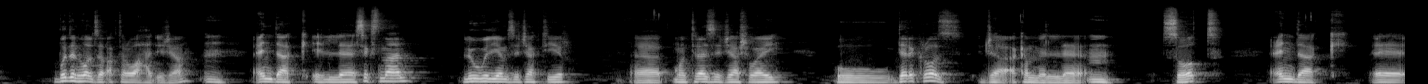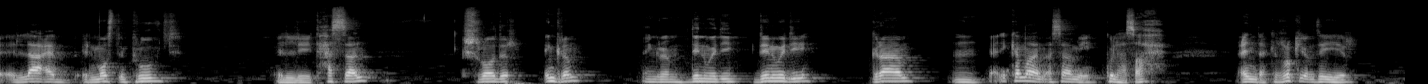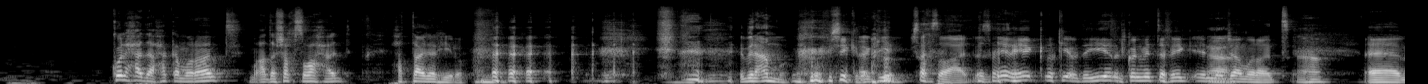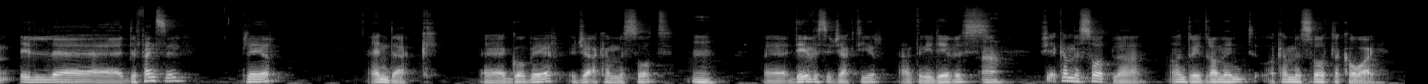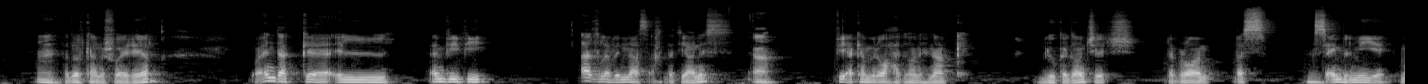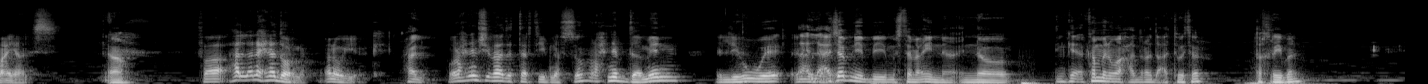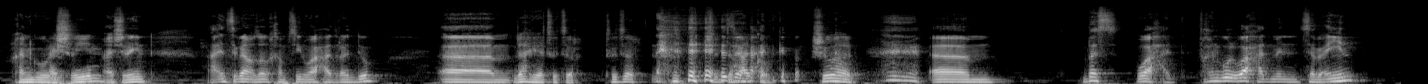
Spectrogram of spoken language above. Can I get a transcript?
بودن هولزر أكثر واحد إجا. أمم. عندك ال sixth man لو ويليامز إجا كتير. آه، مونتريز إجا شوي. وديريك روز إجا أكمل آه،. صوت. عندك آه، اللاعب ال most improved اللي تحسن شرودر إنجرام. إنجرام دينودي. دينويدي جرام. امم يعني كمان أسامي كلها صح. عندك ال rookie of the كل حدا حكى مورانت ما عدا شخص واحد حط تايلر هيرو. ابن عمه. شكرا. أكيد. شخص واحد. بس غير هيك rookie of the الكل متفق إنه آه. جا مورانت. أها. ال defensive player عندك آه، جوبير إجا اكمل صوت آه، ديفيس إجا كتير انتوني ديفيس آه. في اكمل صوت لاندري درامند واكمل صوت لكواي هدول كانوا شوي غير. وعندك ال MVP أغلب الناس أخذت يانس. آه. في اكمل واحد هون هناك. لوكا دونتشيتش ليبرون بس 90% مع يانس. آه. فهلا نحن دورنا أنا وياك. حلو. وراح نمشي بهذا الترتيب نفسه. راح نبدأ من اللي هو لا اللي. عجبني بمستمعينا إنه يمكن كم من واحد رد على تويتر تقريبا؟ خلينا نقول 20 20 على إنستغرام أظن 50 واحد ردوا. أم... لا هي تويتر. تويتر. شدوا حالكم. شو هاد؟ أم... بس واحد. فخلينا نقول واحد من 70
